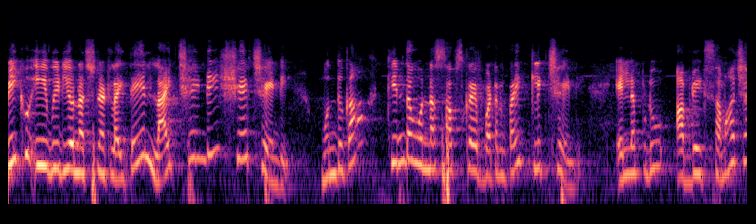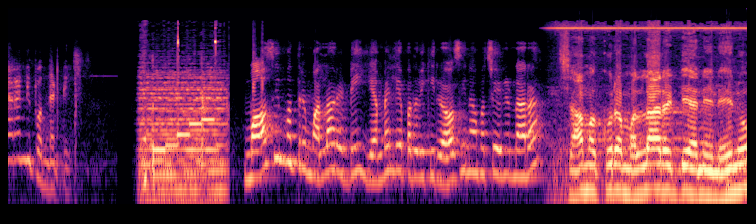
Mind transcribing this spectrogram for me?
మీకు ఈ వీడియో నచ్చినట్లయితే లైక్ చేయండి షేర్ చేయండి. ముందుగా కింద ఉన్న సబ్స్క్రైబ్ బటన్పై క్లిక్ చేయండి. ఎల్లప్పుడూ అప్డేట్ సమాచారాన్ని పొందండి. మాజీ మంత్రి మల్లారెడ్డి ఎమ్మెల్యే పదవికి రాజీనామా చేయనున్నారా? చామకూర మల్లారెడ్డి అనే నేను.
